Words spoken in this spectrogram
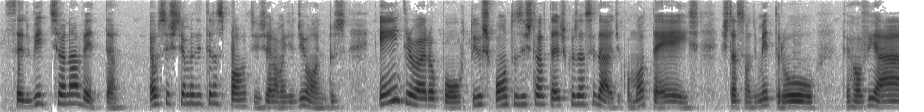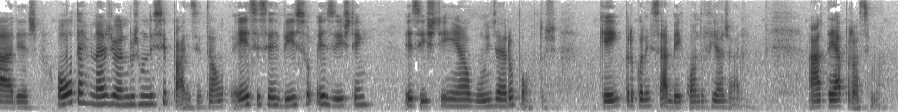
Servizio navetta é o sistema de transporte, geralmente de ônibus, entre o aeroporto e os pontos estratégicos da cidade, como hotéis, estação de metrô, ferroviárias ou terminais de ônibus municipais. Então, esse serviço existem existe em alguns aeroportos. Ok? Procurem saber quando viajarem. Até a próxima!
